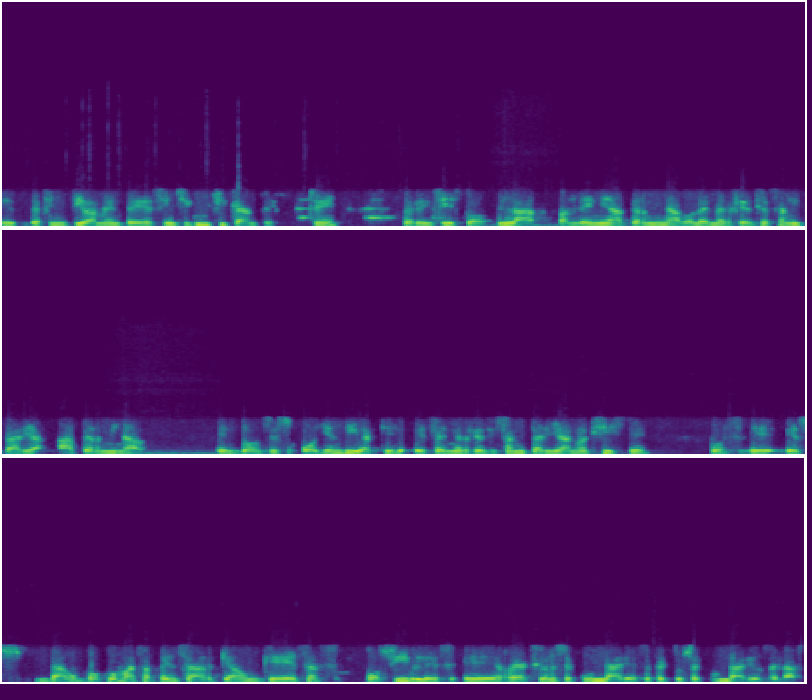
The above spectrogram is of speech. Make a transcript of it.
eh, definitivamente es insignificante, ¿sí? Pero insisto, la pandemia ha terminado, la emergencia sanitaria ha terminado. Entonces, hoy en día que esa emergencia sanitaria ya no existe, pues eh, da un poco más a pensar que aunque esas posibles eh, reacciones secundarias, efectos secundarios de las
